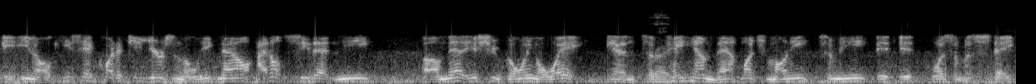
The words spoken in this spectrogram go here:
you know, he's had quite a few years in the league now. I don't see that knee, um, that issue going away. And to right. pay him that much money, to me, it, it was a mistake.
